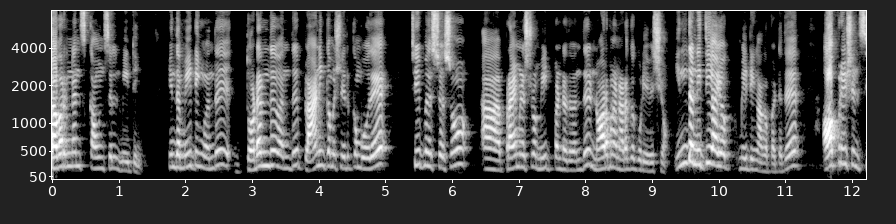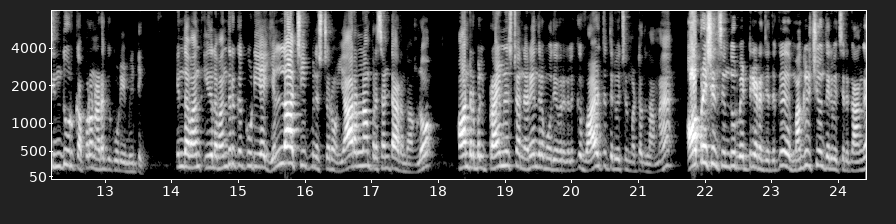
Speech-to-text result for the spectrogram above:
கவர்னன்ஸ் கவுன்சில் மீட்டிங் இந்த மீட்டிங் வந்து தொடர்ந்து வந்து பிளானிங் கமிஷன் இருக்கும்போதே சீஃப் மினிஸ்டர்ஸும் பிரைம் மினிஸ்டரும் மீட் பண்ணுறது வந்து நார்மலாக நடக்கக்கூடிய விஷயம். இந்த நித்தி ஆயோக் மீட்டிங் ஆகப்பட்டது. ஆப்ரேஷன் சிந்தூருக்கு அப்புறம் நடக்கக்கூடிய மீட்டிங் இந்த வந் இதில் வந்திருக்கக்கூடிய எல்லா சீஃப் மினிஸ்டரும் யாரெல்லாம் ப்ரெசென்ட்டாக இருந்தாங்களோ honourable prime minister Narendra Modi அவர்களுக்கு வாழ்த்து தெரிவிச்சது மட்டும் இல்லாமல் ஆப்ரேஷன் சிந்தூர் வெற்றி அடைஞ்சதுக்கு மகிழ்ச்சியும் தெரிவிச்சிருக்காங்க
